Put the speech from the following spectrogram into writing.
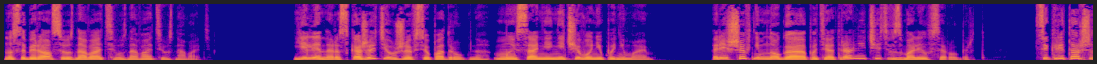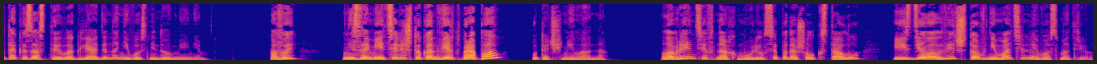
Но собирался узнавать, узнавать и узнавать. «Елена, расскажите уже все подробно. Мы с Аней ничего не понимаем. Решив немного потеатральничать, взмолился Роберт. Секретарша так и застыла, глядя на него с недоумением. «А вы не заметили, что конверт пропал?» — уточнила она. Лаврентьев нахмурился, подошел к столу и сделал вид, что внимательно его смотрел.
